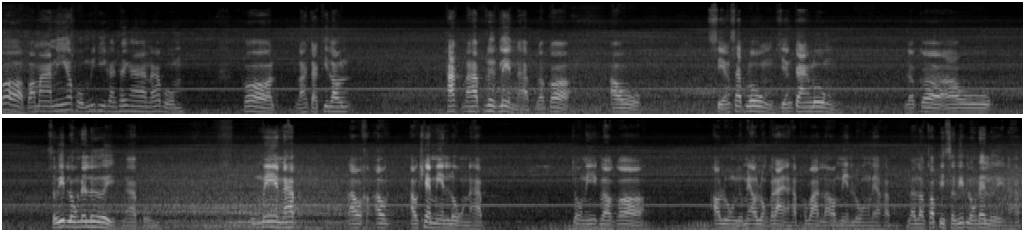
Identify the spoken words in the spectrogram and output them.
ก็ประมาณนี้ครับผมวิธีการใช้งานนะครับผม ก็หลังจากที่เราพักนะครับเลิกเล่นนะครับ แล้วก็เอาเสียงซับลง เสียงกลางลง แล้วก็เอาสวิตช์ลงได้เลยนะครับผมปุ่ม เมนนะครับ เราเอาเอาแค่เมนลงนะครับ ตรงนี้เราก็เอาลงหรือไม่เอาลงก็ได้นะครับ เพราะว่าเราเอาเมนลงแล้วครับ แล้วเราก็ปิดสวิตช์ลงได้เลยนะครับ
